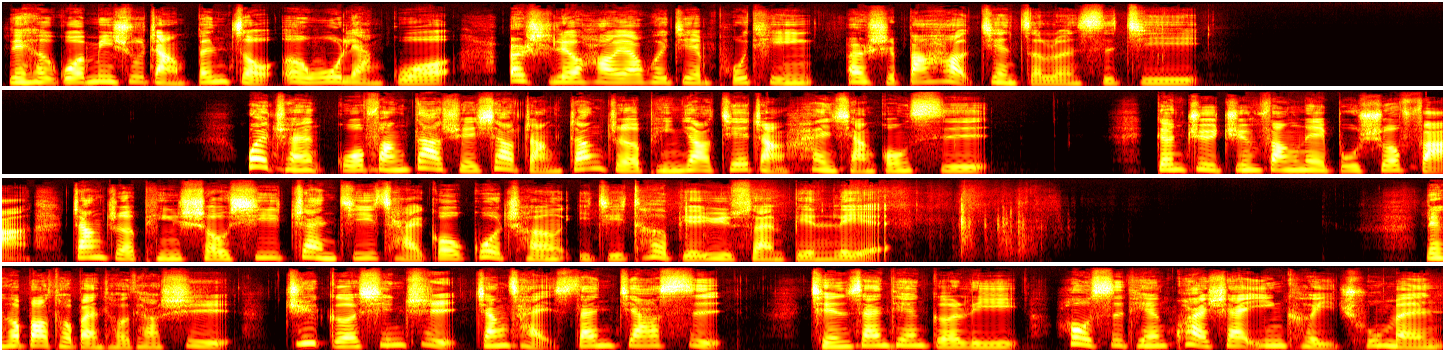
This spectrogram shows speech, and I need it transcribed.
联合国秘书长奔走俄乌两国，二十六号要会见普廷，二十八号见泽伦斯基。外传国防大学校长张哲平要接掌汉翔公司。根据军方内部说法，张哲平熟悉战机采购过程以及特别预算编列。联合报头版头条是：居隔新制将采三加四，前三天隔离，后四天快筛应可以出门，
